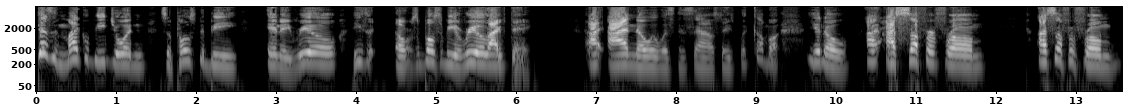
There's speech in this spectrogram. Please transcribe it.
This is Michael B. Jordan supposed to be in a real. He's a, supposed to be a real life thing. I I know it was the soundstage, but come on, you know, I I suffer from I suffer from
